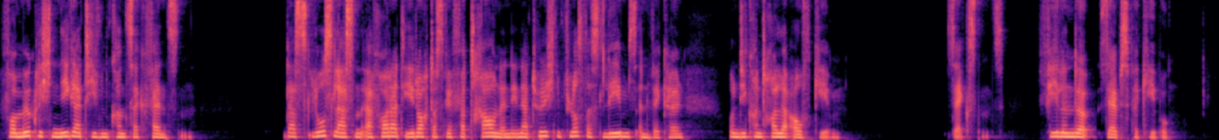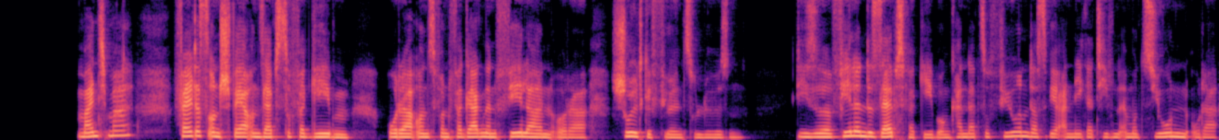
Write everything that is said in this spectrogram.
vor möglichen negativen Konsequenzen. Das Loslassen erfordert jedoch, dass wir Vertrauen in den natürlichen Fluss des Lebens entwickeln und die Kontrolle aufgeben. Sechstens. Fehlende Selbstvergebung. Manchmal fällt es uns schwer, uns selbst zu vergeben oder uns von vergangenen Fehlern oder Schuldgefühlen zu lösen. Diese fehlende Selbstvergebung kann dazu führen, dass wir an negativen Emotionen oder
